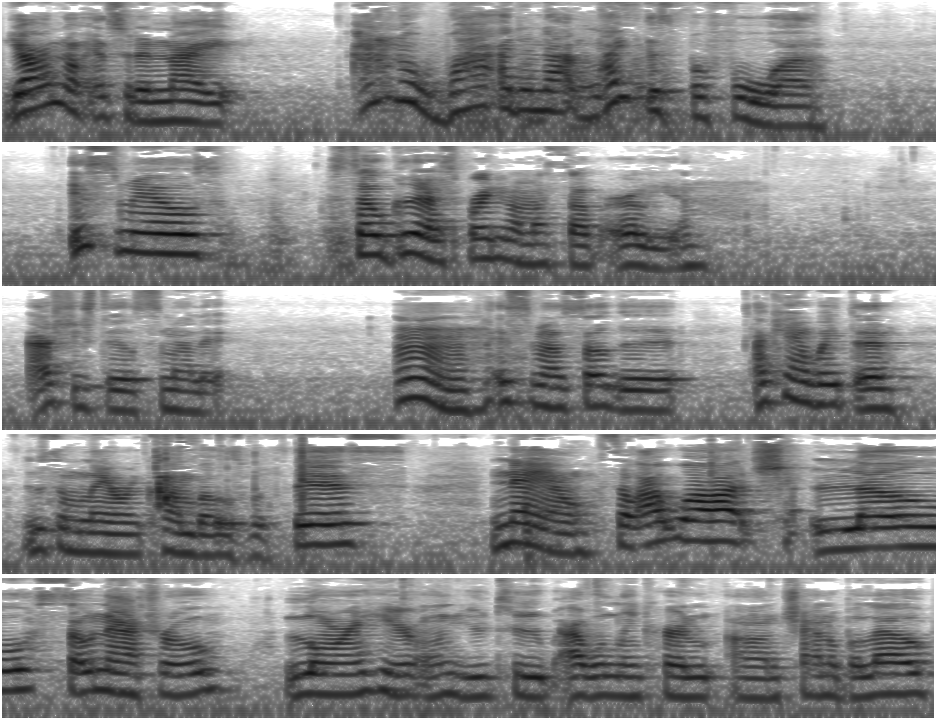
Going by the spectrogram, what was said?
Y'all know Into the Night. I don't know why I did not like this before. It smells so good. I sprayed it on myself earlier. I actually still smell it. Mmm, it smells so good. I can't wait to do some layering combos with this. Now, so I watch LoSo Natural, Lauren here on YouTube. I will link her um, channel below.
